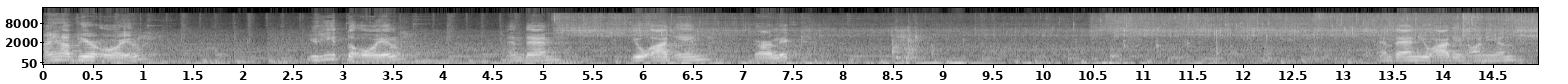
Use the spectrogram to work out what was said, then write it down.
I have here oil. You heat the oil and then you add in garlic, and then you add in onions.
